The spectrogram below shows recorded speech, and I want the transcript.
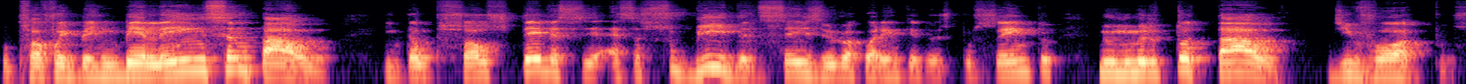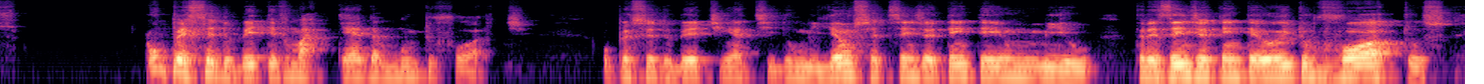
O PSOL foi bem em Belém e em São Paulo. Então, o PSOL teve essa subida de 6,42% no número total de votos. O PCdoB teve uma queda muito forte. O PCdoB tinha tido 1.781.388 votos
